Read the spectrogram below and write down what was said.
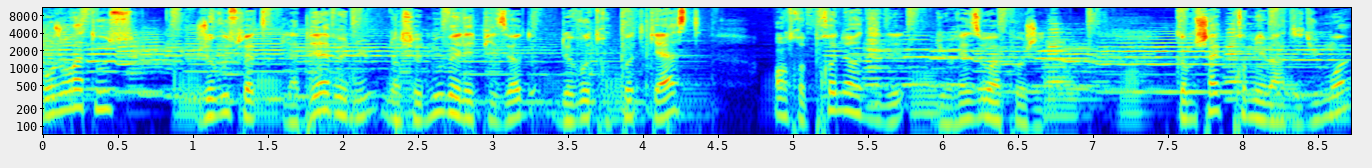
Bonjour à tous, je vous souhaite la bienvenue dans ce nouvel épisode de votre podcast Entrepreneurs d'idées du réseau Apogée. Comme chaque premier mardi du mois,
